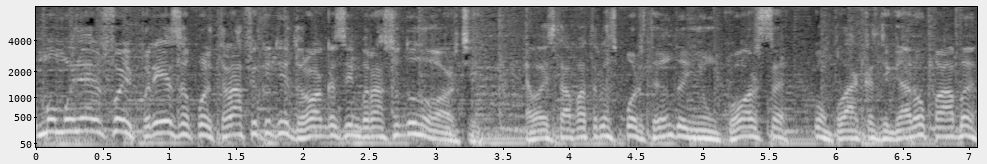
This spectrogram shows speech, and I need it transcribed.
Uma mulher foi presa por tráfico de drogas em Braço do Norte. Ela estava transportando em um Corsa com placas de Garopaba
